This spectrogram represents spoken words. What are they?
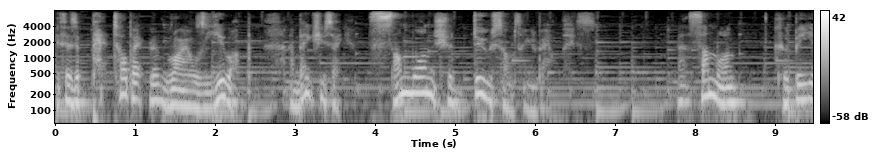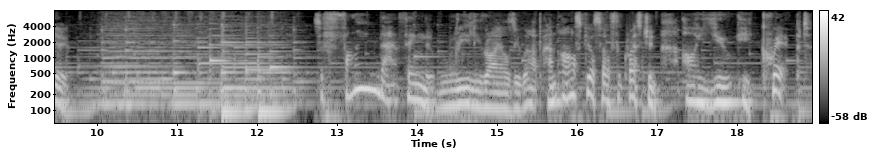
If there's a pet topic that riles you up and makes you say, someone should do something about this, that someone could be you. So find that thing that really riles you up and ask yourself the question Are you equipped,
